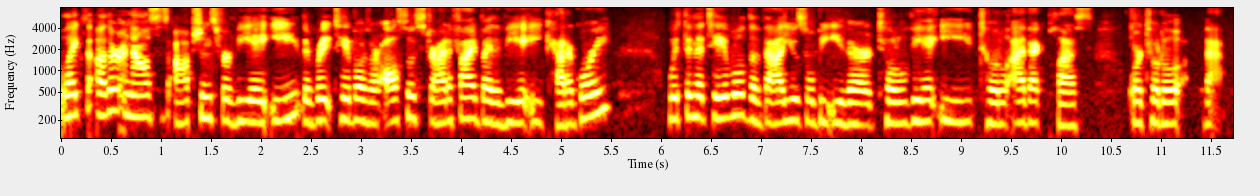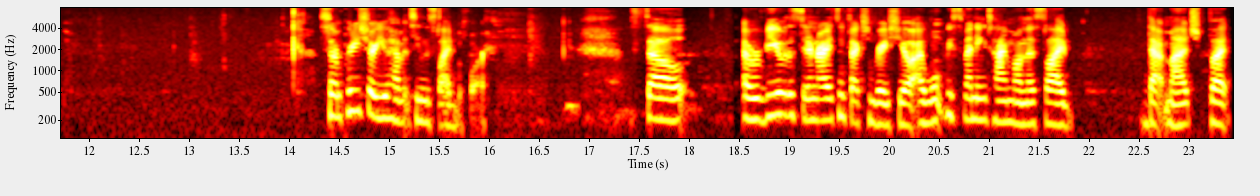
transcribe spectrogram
Like the other analysis options for VAE, the rate tables are also stratified by the VAE category. Within the table, the values will be either total VAE, total IVAC plus, or total VAP. So I'm pretty sure you haven't seen the slide before. So a review of the standardized infection ratio. I won't be spending time on this slide that much, but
